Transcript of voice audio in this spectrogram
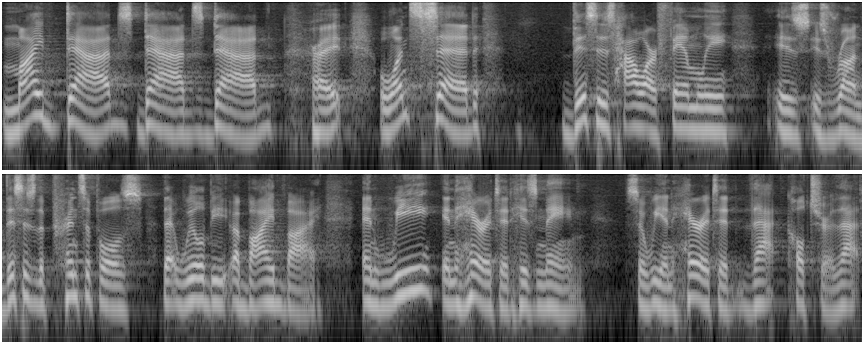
My dad's dad's dad, right, once said, This is how our family is, is run. This is the principles that we'll be abide by. And we inherited his name. So we inherited that culture, that,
